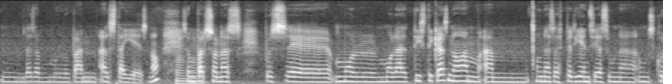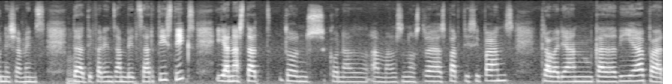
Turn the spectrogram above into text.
mm, desenvolupant els tallers, no? Són persones pues, eh, molt, molt artístiques, no? amb, amb unes experiències, una, uns coneixements de diferents àmbits artístics i han estat doncs, con el, amb els nostres participants treballant cada dia per,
